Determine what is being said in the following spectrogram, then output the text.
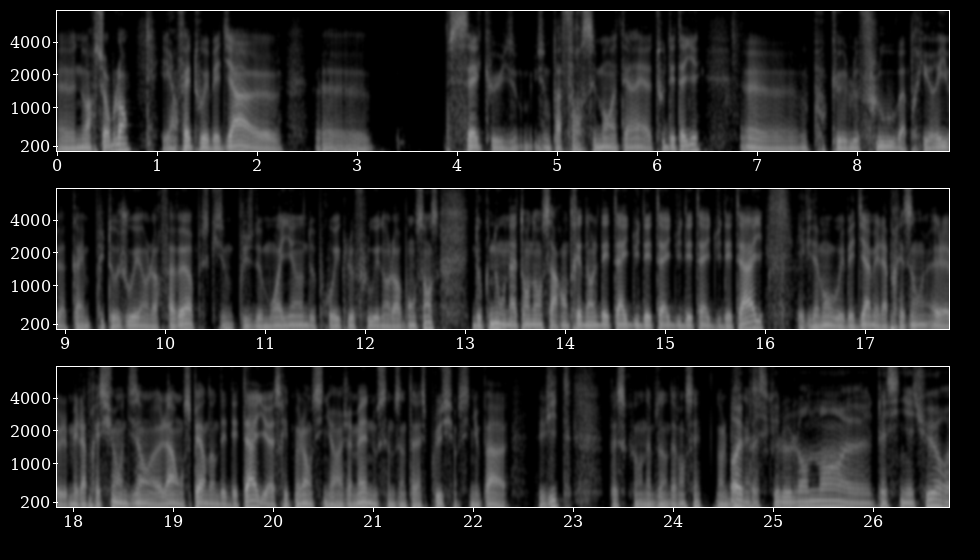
noir sur blanc. Et en fait, Webedia, euh, euh, sait qu'ils n'ont pas forcément intérêt à tout détailler, euh, pour que le flou, a priori, va quand même plutôt jouer en leur faveur, parce qu'ils ont plus de moyens de prouver que le flou est dans leur bon sens. Donc nous, on a tendance à rentrer dans le détail du détail du détail du détail. Évidemment, Webedia met la, pression, euh, met la pression en disant, euh, là, on se perd dans des détails, à ce rythme-là, on signera jamais, nous, ça nous intéresse plus si on signe pas vite, parce qu'on a besoin d'avancer dans le business. Ouais, parce que le lendemain de la signature,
